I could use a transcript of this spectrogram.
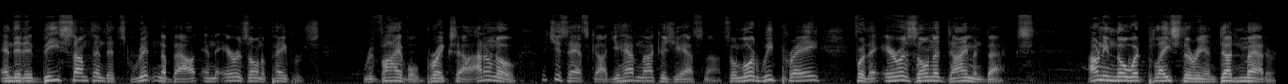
and that it be something that's written about in the Arizona papers? revival breaks out. I don't know. Let's just ask God. You have not because you ask not. So, Lord, we pray for the Arizona Diamondbacks. I don't even know what place they're in. Doesn't matter.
